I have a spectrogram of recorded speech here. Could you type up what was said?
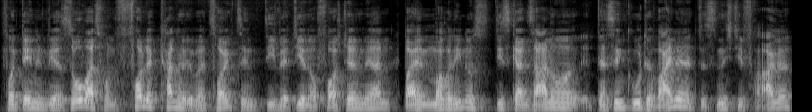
von denen wir sowas von volle Kanne überzeugt sind, die wir dir noch vorstellen werden. Beim Morellinus di Scanzano, das sind gute Weine, das ist nicht die Frage.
